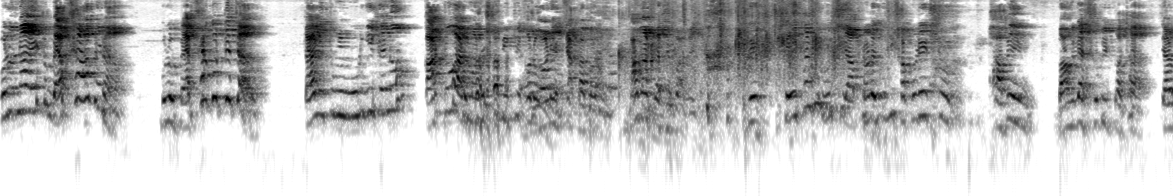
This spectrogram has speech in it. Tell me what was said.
বলো না, এ তো ব্যবসা হবে না। বলো ব্যবসা করতে চাও? তাহলে তুমি মুরগি কেন, কাটো আর মানুষকে বিক্রি করো, অনেক টাকা পাবে। আমার কাছে পাবে সেইখানে বলছি, আপনারা যদি সকলে একটু ভাবেন বাংলা ছবির কথা, যারা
